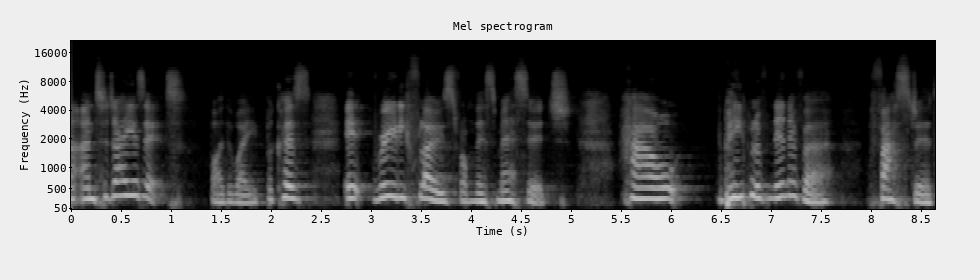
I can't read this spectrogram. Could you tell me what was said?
and today is it by the way, because it really flows from this message. How the people of Nineveh fasted,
